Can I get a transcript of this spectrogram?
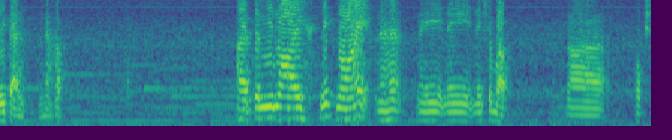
ด้วยกันนะครับ อาจจะมีรอยเล็กน้อยนะฮะในในในฉบับอ่า หกฉ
